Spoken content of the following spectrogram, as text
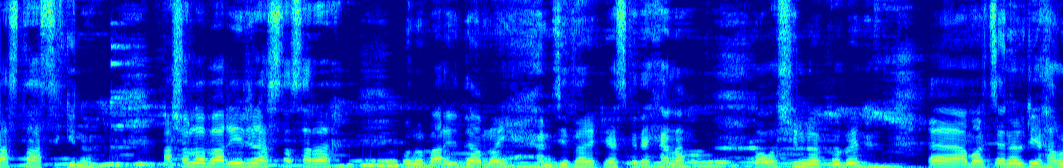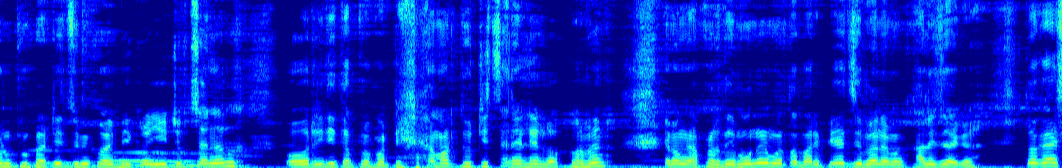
রাস্তা আছে কিনা। আসলে বাড়ির রাস্তা ছাড়া কোনো বাড়ির দাম নাই। আমি যে বাড়িটি আজকে দেখালাম, অবশ্যই নয় করবেন। আমার চ্যানেলটি হারুন প্রপার্টি জমি ক্রয় বিক্রয় ইউটিউব চ্যানেল ও রিদিতা প্রপার্টি আমার দুটি চ্যানেলে লক করবেন এবং আপনাদের মনের মতো বাড়ি পেয়ে যাবেন এবং খালি জায়গা। তো গাছ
